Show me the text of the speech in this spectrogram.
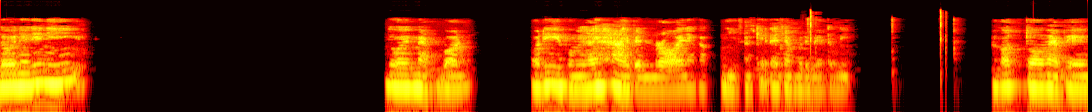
โดยในที่นี้ โดย map body body ผมใช้ high เป็นร้อยนะครับนี่สังเกตได้จากบริเวณตรงนี้ แล้วก็ตัว map เอง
